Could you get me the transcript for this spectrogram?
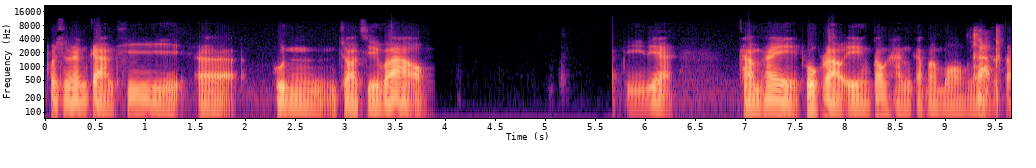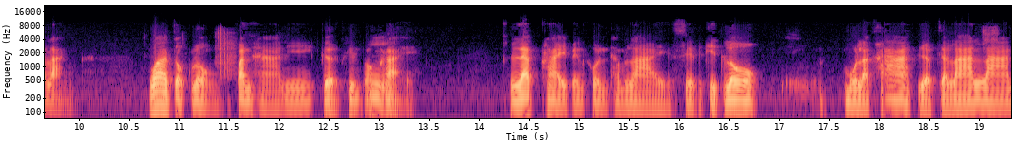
เพราะฉะนั้นการที่ คุณจอร์จีว่าออกแบบนี้เนี่ยทำให้พวกเราเองต้องหันกลับมามองในตลาดว่าตกลงปัญหานี้เกิดขึ้นเพราะใคร และใครเป็นคนทำลายเศรษฐกิจโลก มูลค่าเกือบจะล้านล้าน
